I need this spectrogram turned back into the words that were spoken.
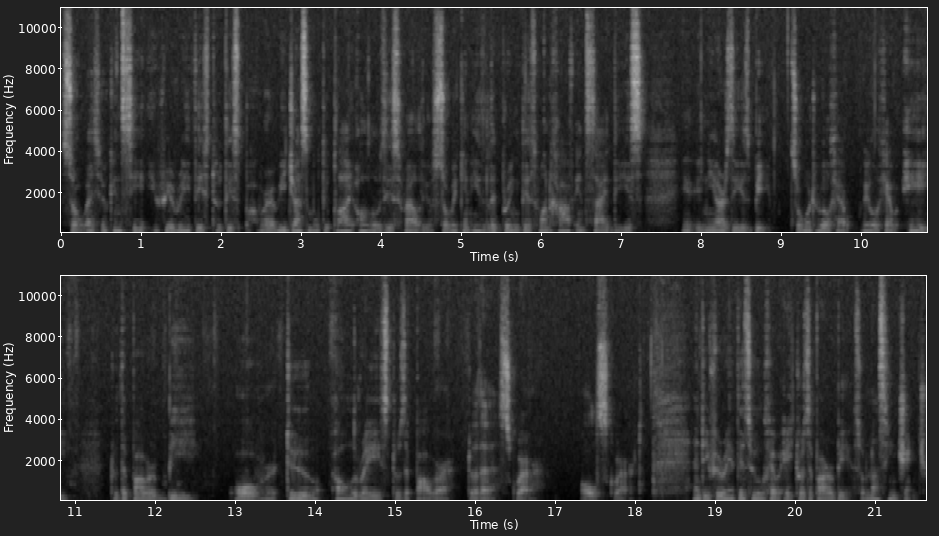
So as you can see, if we read this to this power, we just multiply all of these values. So we can easily bring this 1 half inside these, near this b. So what we will have? We will have a to the power b over 2 all raised to the power to the square, all squared. And if we read this, we will have a to the power b, so nothing change.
